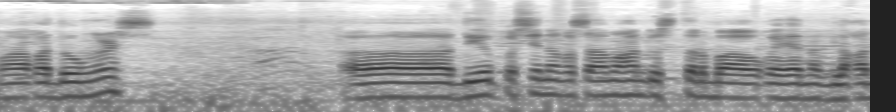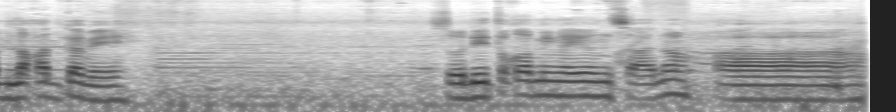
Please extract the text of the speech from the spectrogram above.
Mga kadungers. Ah, di pa siya kasamahan ko sa trabaho kaya naglakad-lakad kami. So dito kami ngayon sa ano, ah,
